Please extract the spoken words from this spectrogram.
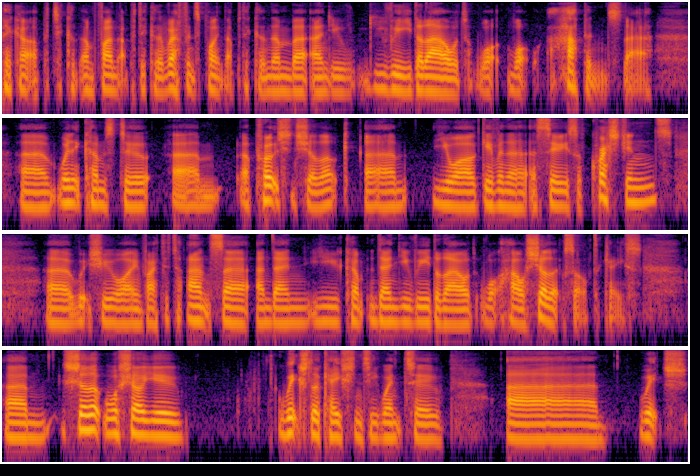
pick out a particular and find that particular reference point, that particular number, and you you read aloud what what happens there. Um, when it comes to um, approaching Sherlock, um, you are given a, a series of questions uh, which you are invited to answer, and then you come, then you read aloud what how Sherlock solved the case. Um, Sherlock will show you which locations he went to, uh, which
